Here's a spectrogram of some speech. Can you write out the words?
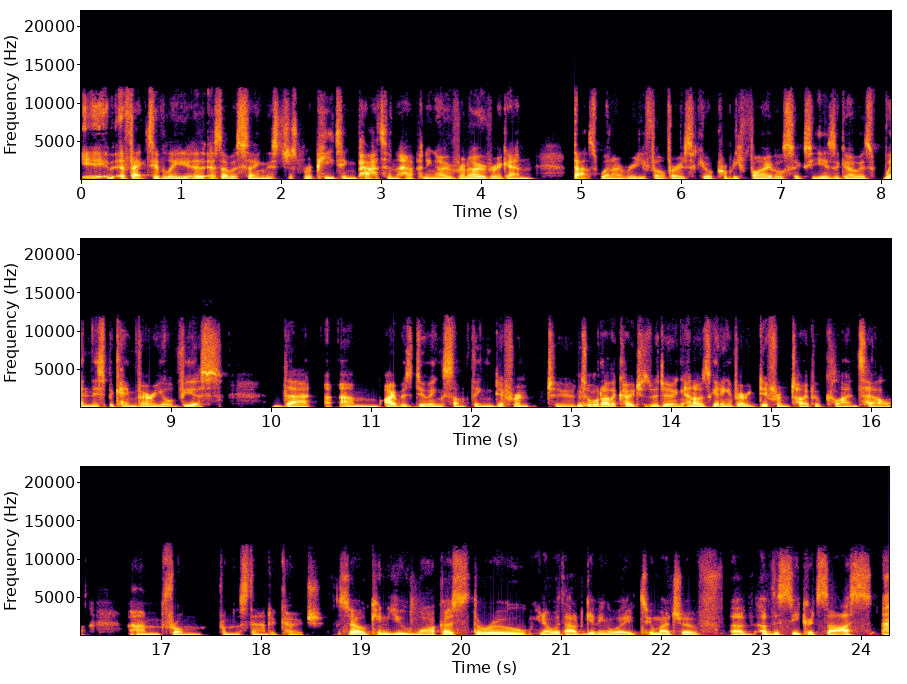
effectively as i was saying this just repeating pattern happening over and over again that's when i really felt very secure probably five or six years ago is when this became very obvious that um, I was doing something different to, to mm-hmm. what other coaches were doing, and I was getting a very different type of clientele um, from from the standard coach. So, can you walk us through, you know, without giving away too much of of, of the secret sauce?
